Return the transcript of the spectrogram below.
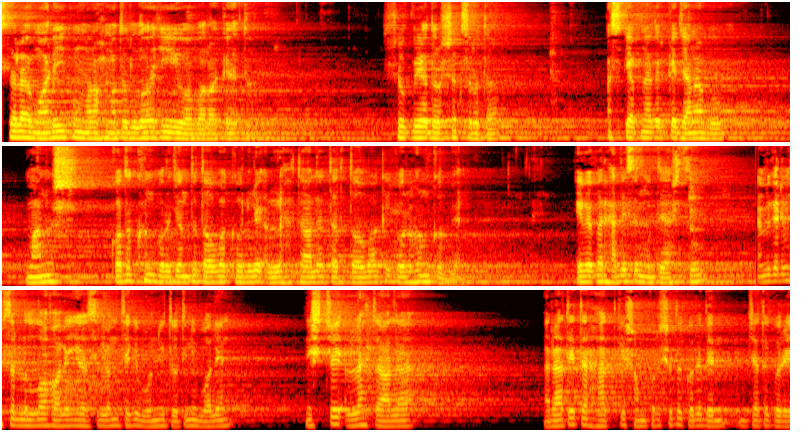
আসসালামু আলাইকুম রহমতুল্লাহি ওবরাকাত সুপ্রিয় দর্শক শ্রোতা, আজকে আপনাদেরকে জানাব, মানুষ কতক্ষণ পর্যন্ত তওবা করলে আল্লাহ তাআলা তার তওবাকে গ্রহণ করবেন? এ ব্যাপারে হাদিসের মধ্যে আসছে, নবী করিম সাল্লাহ আলহিহাস্লাম থেকে বর্ণিত, তিনি বলেন, নিশ্চয়ই আল্লাহ তাআলা রাতে তার হাতকে সম্প্রসারিত করে দেন, যাতে করে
